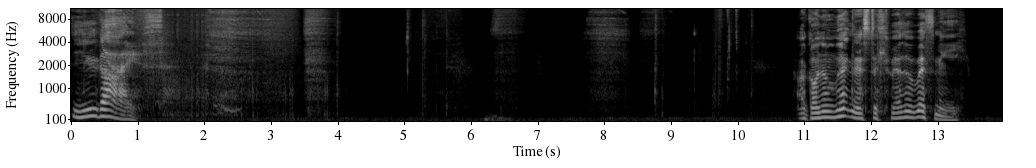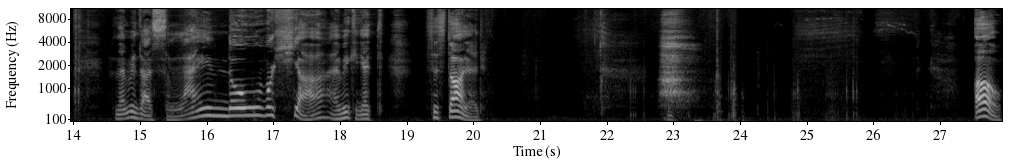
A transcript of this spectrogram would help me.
You guys. Are gonna witness the trailer with me. Let me just slide over here and we can get this started. Oh,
